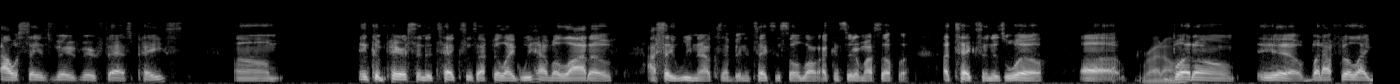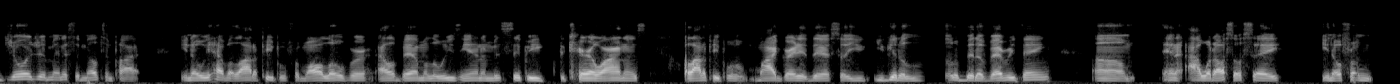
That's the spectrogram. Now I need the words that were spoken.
I would say it's very, very fast paced. Um, in comparison to Texas, I feel like we have a lot of. I say we now because I've been in Texas so long. I consider myself a, a Texan as well. Uh, right on. But um, yeah, but I feel like Georgia, man, it's a melting pot. You know, we have a lot of people from all over Alabama, Louisiana, Mississippi, the Carolinas. A lot of people migrated there, so you you get a little bit of everything. Um, and I would also say, you know, from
